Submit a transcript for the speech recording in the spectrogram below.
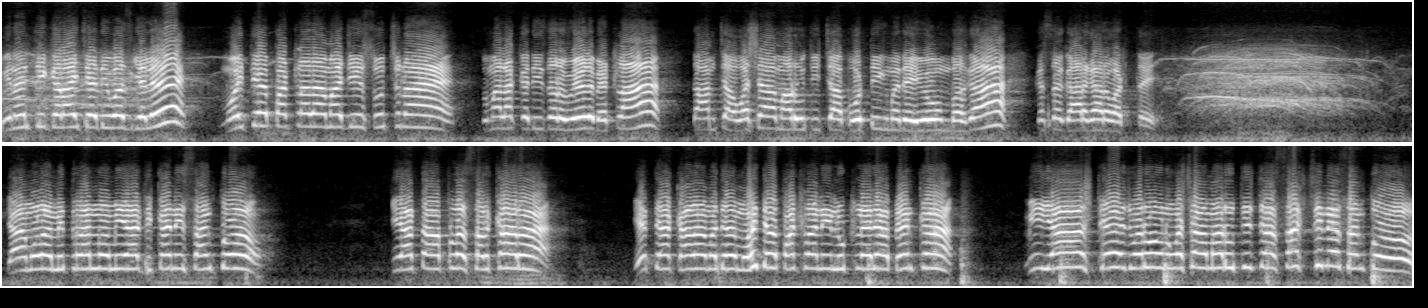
विनंती करायचे दिवस गेले. मोहिते पाटलाला माझी सूचना आहे. तुम्हाला कधी जर वेळ भेटला तर आमच्या वशा मारुतीच्या बोटिंगमध्ये येऊन बघा कसं गारगार वाटतंय. त्यामुळं मित्रांनो मी या ठिकाणी सांगतो की आता आपलं सरकार येत्या काळामध्ये मोहिते पाटलांनी लुटलेल्या बँका मी या स्टेजवरून वशा मारुतीच्या साक्षीने सांगतो.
